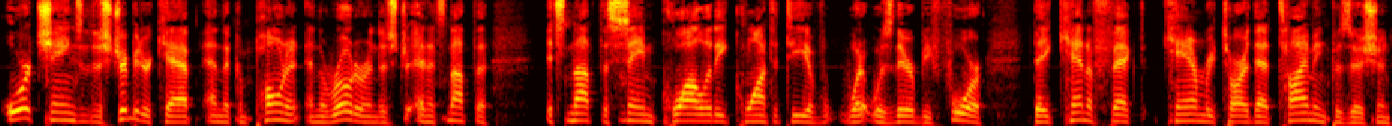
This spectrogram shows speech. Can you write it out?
or change the distributor cap and the component and the rotor and the and it's not the it's not the same quality quantity of what was there before they can affect cam retard that timing position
